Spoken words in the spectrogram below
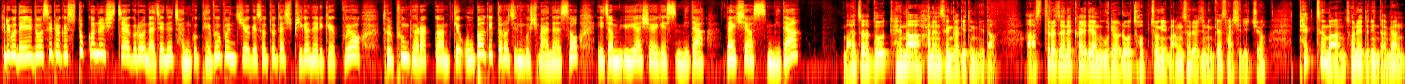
그리고 내일도 새벽에 수도권을 시작으로 낮에는 전국 대부분 지역에서 또다시 비가 내리겠고요. 돌풍 벼락과 함께 우박이 떨어지는 곳이 많아서 이 점 유의하셔야겠습니다. 날씨였습니다. 맞아도 되나 하는 생각이 듭니다. 아스트라제네카에 대한 우려로 접종이 망설여지는 게 사실이죠. 팩트만 전해드린다면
